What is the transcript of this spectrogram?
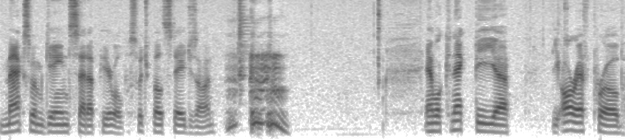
maximum gain set up here. We'll switch both stages on. and we'll connect the, uh, the RF probe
